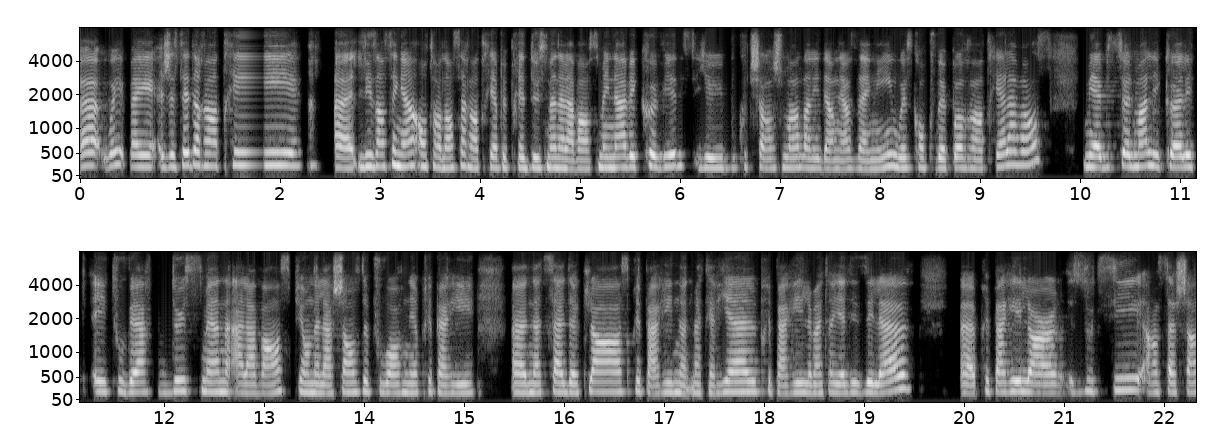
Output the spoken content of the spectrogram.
Euh, oui, ben, j'essaie de rentrer. Euh, les enseignants ont tendance à rentrer à peu près deux semaines à l'avance. Maintenant, avec COVID, il y a eu beaucoup de changements dans les dernières années où est-ce qu'on ne pouvait pas rentrer à l'avance. Mais habituellement, l'école est, ouverte deux semaines à l'avance, puis on a la chance de pouvoir venir préparer euh, notre salle de classe, préparer notre matériel, préparer le matériel des élèves. préparer leurs outils en sachant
